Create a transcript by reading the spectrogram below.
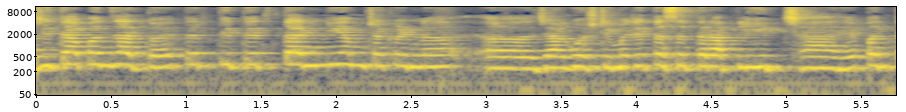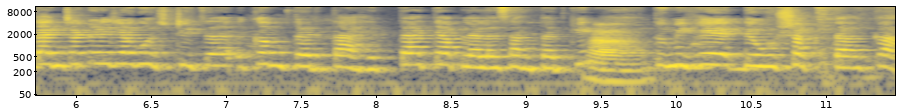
जिथे आपण जातोय तर तिथे त्यांनी आमच्याकडनं ज्या गोष्टी म्हणजे तसं तर आपली इच्छा आहे पण त्यांच्याकडे ज्या गोष्टीचा कमतरता आहेत त्या ते आपल्याला सांगतात की. तुम्ही हे देऊ शकता का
